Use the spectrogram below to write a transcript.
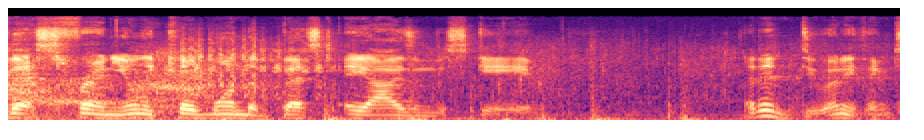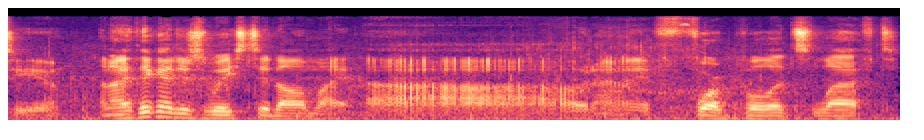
best friend. You only killed one of the best AIs in this game. I didn't do anything to you, and I think I just wasted all my. Ah, oh, I have four bullets left.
